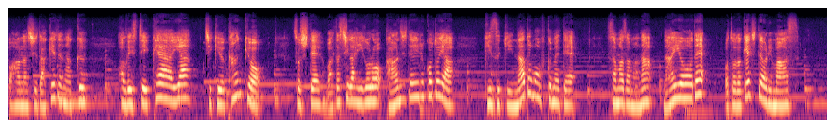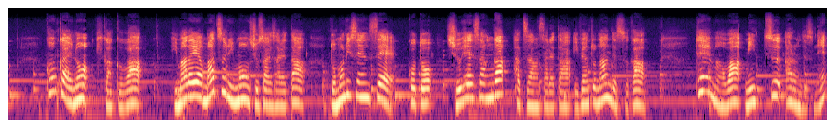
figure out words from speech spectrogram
お話だけでなくホリスティックケアや地球環境そして私が日頃感じていることや気づきなども含めて様々な内容でお届けしております。今回の企画はヒマラヤ祭りも主催されたどもり先生こと周平さんが発案されたイベントなんですがテーマは3つあるんですね。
